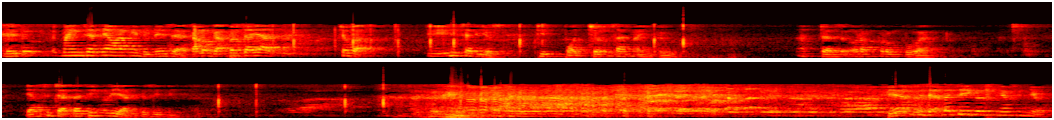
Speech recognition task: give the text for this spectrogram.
Nah itu mindsetnya orang Indonesia. Kalau nggak percaya, Coba, ini serius. Di pojok sana itu ada seorang perempuan yang sejak tadi melihat ke sini. dia sejak tadi ikut senyum-senyum.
